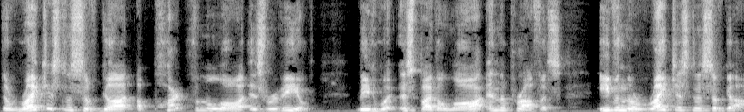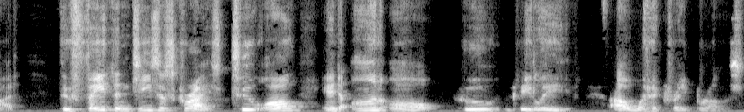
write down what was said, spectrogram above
The righteousness of God apart from the law is revealed, being witnessed by the law and the prophets, even the righteousness of God through faith in Jesus Christ to all and on all who believe. Oh, what a great promise.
